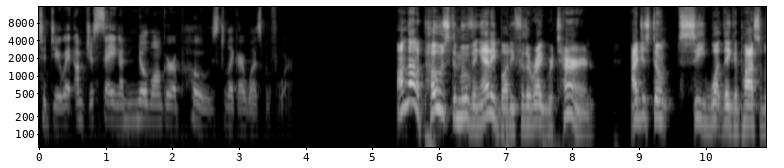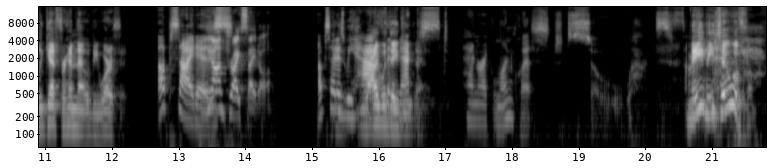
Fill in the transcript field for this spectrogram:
to do it. I'm just saying I'm no longer opposed like I was before. I'm not opposed to moving anybody for the right return. I just don't see what they could possibly get for him that would be worth it. upside is Leon Draisaitl. Upside is mm, we have. Why would the they do that? Henrik Lundqvist. So. Maybe two of them.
